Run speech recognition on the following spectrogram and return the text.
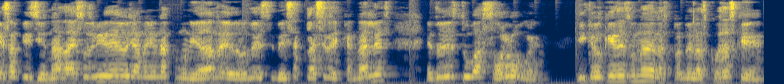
es aficionada a esos videos, ya no hay una comunidad alrededor de, de esa clase de canales. Entonces tú vas solo, güey. Y creo que esa es una de las, de las cosas que,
